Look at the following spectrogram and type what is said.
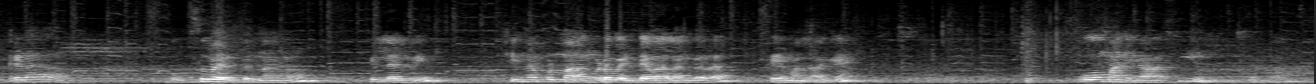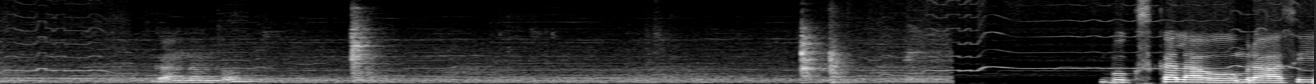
ఇక్కడ బుక్స్ పెడుతున్నాను పిల్లల్ని. చిన్నప్పుడు మనం కూడా పెట్టేవాళ్ళం కదా సేమ్ అలాగే. అని రాసి గంధంతో. బుక్స్ కలా ఓం రాసి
